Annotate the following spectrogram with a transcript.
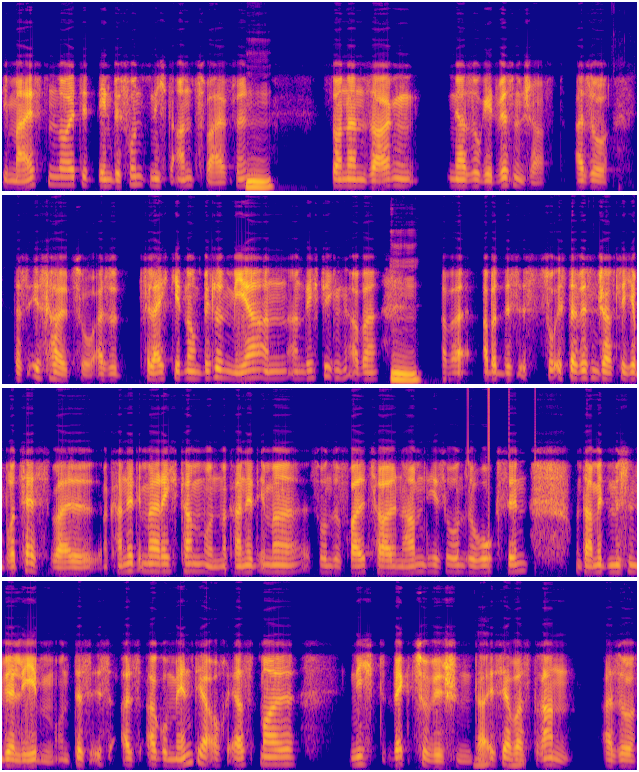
die meisten Leute den Befund nicht anzweifeln, mhm. sondern sagen, na, so geht Wissenschaft. Also das ist halt so. Also vielleicht geht noch ein bisschen mehr an, an richtigen, aber, mhm. Aber, aber das ist, so ist der wissenschaftliche Prozess, weil man kann nicht immer recht haben und man kann nicht immer so und so Fallzahlen haben, die so und so hoch sind. Und damit müssen wir leben. Und das ist als Argument ja auch erstmal nicht wegzuwischen. Da ist ja was dran. Also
